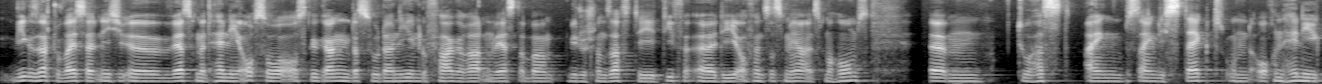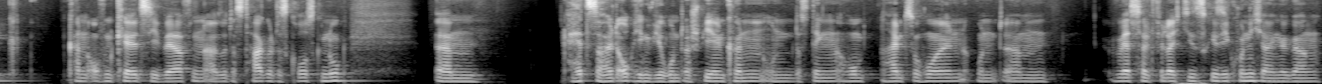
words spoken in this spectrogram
wie gesagt, du weißt halt nicht, äh, wäre es mit Henny auch so ausgegangen, dass du da nie in Gefahr geraten wärst. Aber wie du schon sagst, die, die, äh, die Offense ist mehr als Mahomes. Ähm, du hast ein, bist eigentlich stacked und auch ein Henny kann auf den Kelsey werfen, also das Target ist groß genug. Ähm, hättest du halt auch irgendwie runterspielen können, um das Ding heimzuholen und ähm, wärst halt vielleicht dieses Risiko nicht eingegangen.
